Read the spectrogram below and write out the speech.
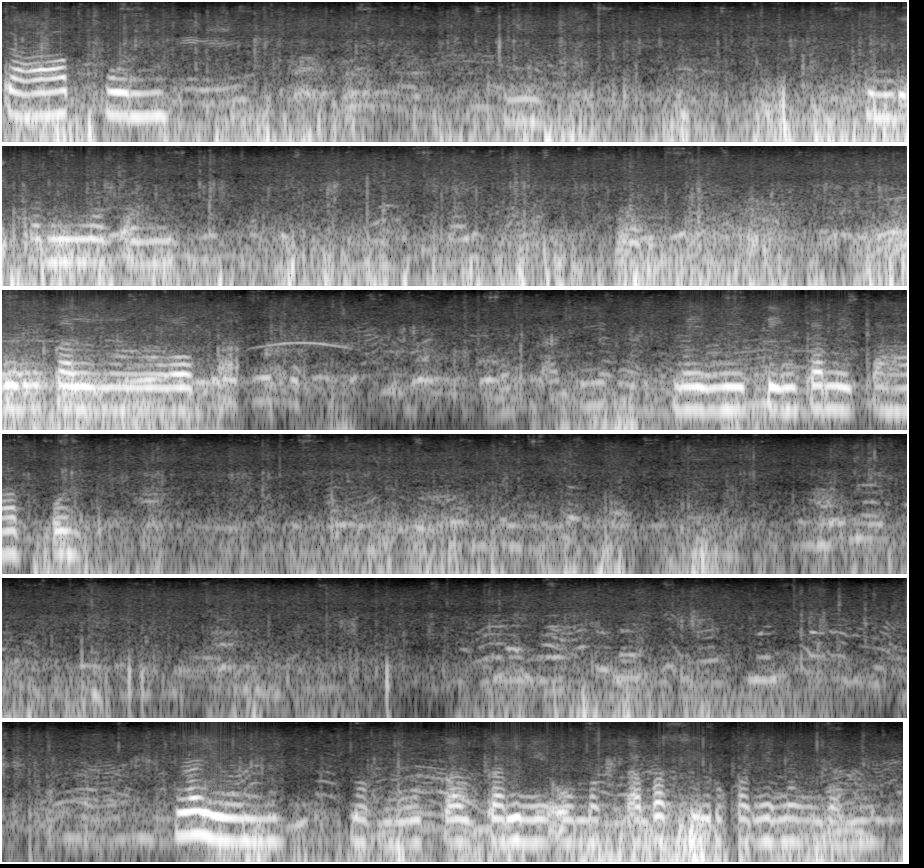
Kahapon. Hindi kami nag ano. Bungkal ng ropa. May meeting kami kahapon. Ngayon, magbukal kami o magtabasiro kami ng damo.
